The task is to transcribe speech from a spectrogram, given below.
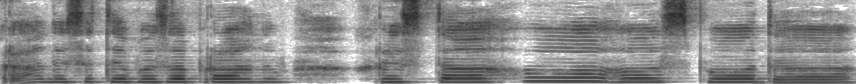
радуйся, ти, бо запрагнув Христа Господа,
